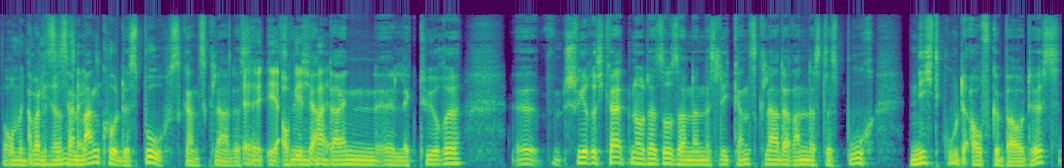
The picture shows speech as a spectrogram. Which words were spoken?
warum er die Aber das ist ein Manko des Buchs, ganz klar. Das liegt äh, auf nicht an deinen äh, Lektüre äh, Schwierigkeiten oder so, sondern es liegt ganz klar daran, dass das Buch nicht gut aufgebaut ist.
